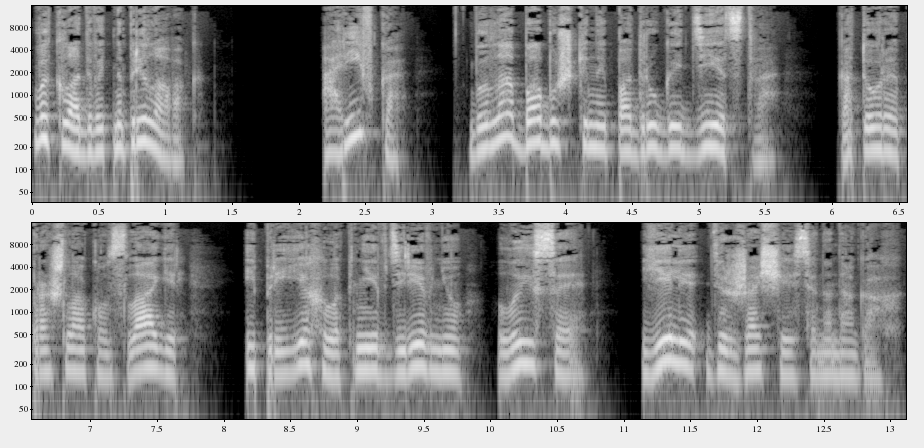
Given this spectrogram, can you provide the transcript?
выкладывать на прилавок. А Ривка была бабушкиной подругой детства, которая прошла концлагерь и приехала к ней в деревню лысая, еле держащаяся на ногах.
